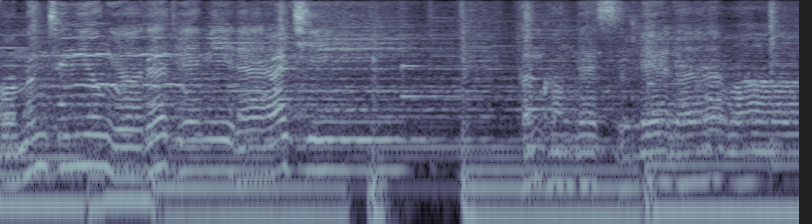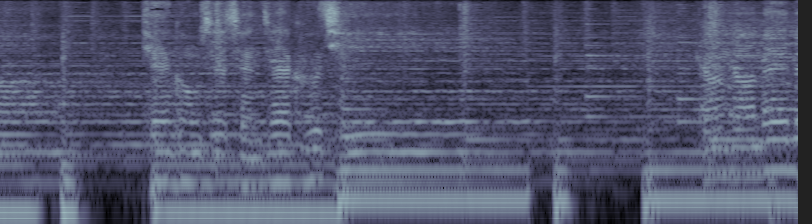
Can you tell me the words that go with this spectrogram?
我们曾拥有的甜蜜的爱情，疯狂的撕裂了我，天空之城在哭泣。妹妹，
